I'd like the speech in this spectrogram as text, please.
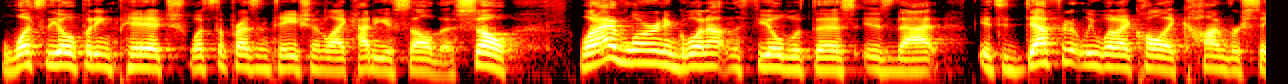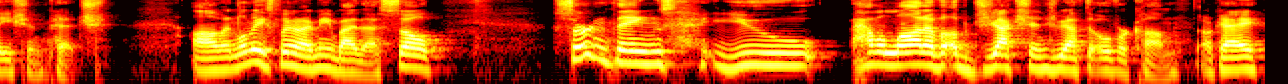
what's the opening pitch, what's the presentation like, how do you sell this? So what I've learned in going out in the field with this is that it's definitely what I call a conversation pitch. Um, and let me explain what I mean by this. So certain things you have a lot of objections you have to overcome, okay?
